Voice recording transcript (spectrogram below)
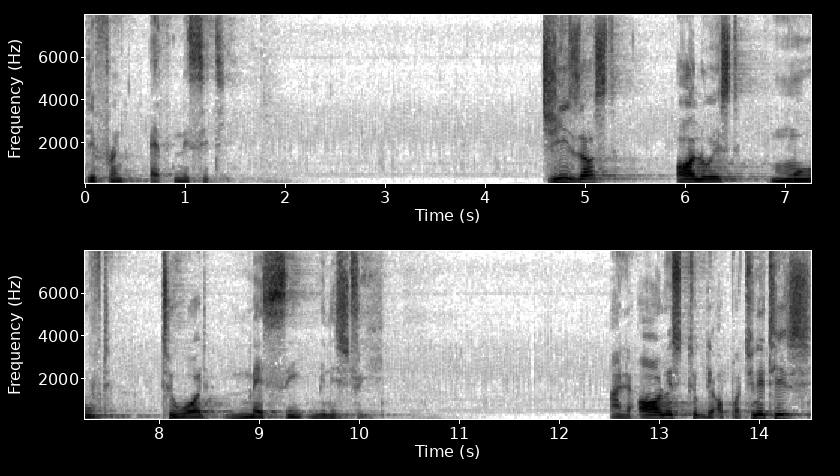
different ethnicity. Jesus always moved toward mercy ministry. And he always took the opportunities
